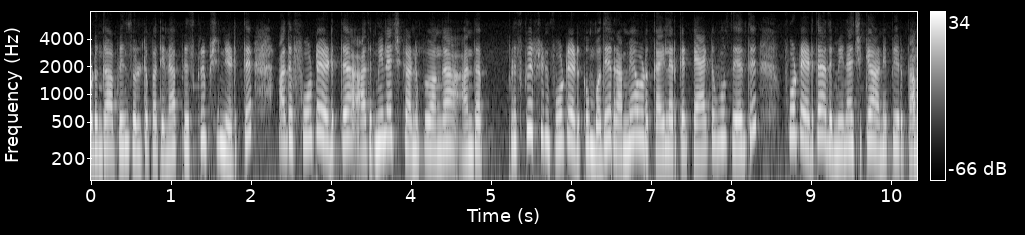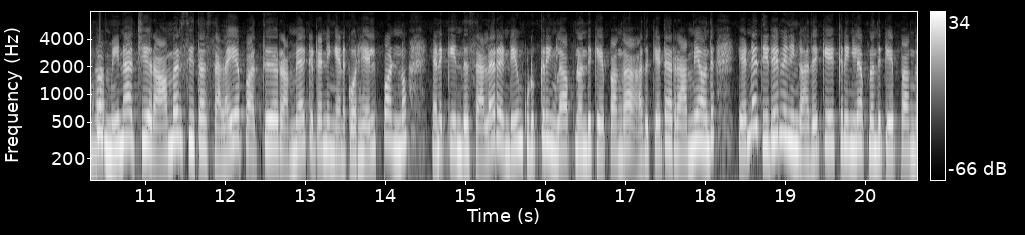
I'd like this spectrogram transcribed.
கொடுங்க அப்படின்னு சொல்லிட்டு பார்த்தீங்கன்னா ப்ரிஸ்கிரிப்ஷன் எடுத்து அதை ஃபோட்டோ எடுத்து அதை மீனாட்சிக்கு அனுப்புவாங்க. அந்த ப்ரிஸ்கிரிப்ஷன் ஃபோட்டோ எடுக்கும்போதே ரம்யாவோட கையில் இருக்க டேட்டுவும் சேர்ந்து ஃபோட்டோ எடுத்து அதை மீனாட்சிக்கு அனுப்பியிருப்பாங்க. அப்போ மீனாட்சி ராமர் சீதா சிலையை பார்த்து ரம்யா கிட்ட நீங்கள் எனக்கு ஒரு ஹெல்ப் பண்ணணும். எனக்கு இந்த சிலை ரெண்டையும் கொடுக்குறீங்களா அப்படின்னு வந்து கேட்பாங்க. அது கேட்ட ரம்யா வந்து என்ன திடீர்னு நீங்கள் அதை கேட்குறீங்களே? அப்படின்னு வந்து கேட்பாங்க.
